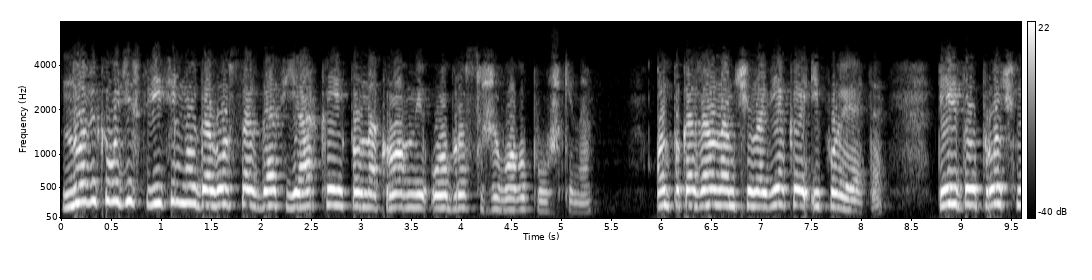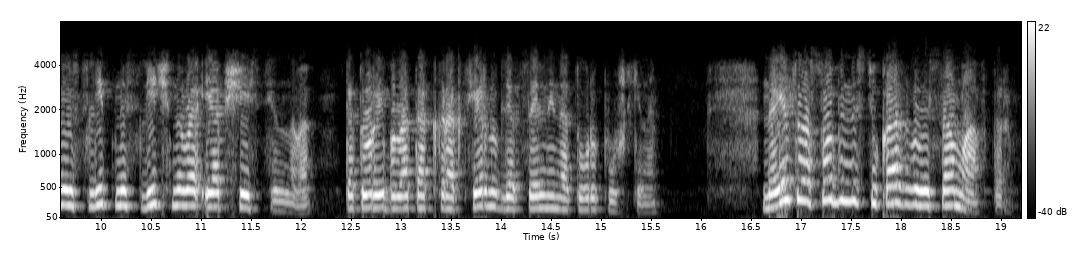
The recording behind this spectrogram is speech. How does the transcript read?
Новикову действительно удалось создать яркий и полнокровный образ живого Пушкина. Он показал нам человека и поэта, передал прочную слитность личного и общественного, которая была так характерна для цельной натуры Пушкина. На эту особенность указывал и сам автор —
